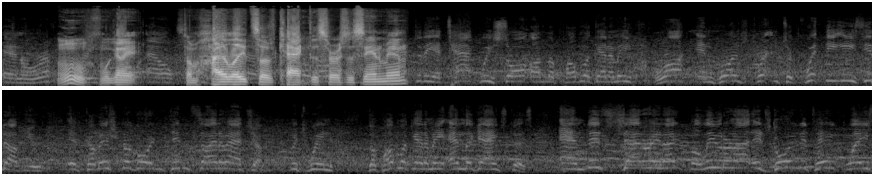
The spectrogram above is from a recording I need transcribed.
and Ooh, we're gonna some highlights of Cactus versus Sandman. after the attack we saw on the public enemy, Rock and Grunge threatened to quit the ECW if Commissioner Gordon didn't sign a matchup between the public enemy and the Gangstas. And this Saturday night, believe it or not, it's going to take place.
